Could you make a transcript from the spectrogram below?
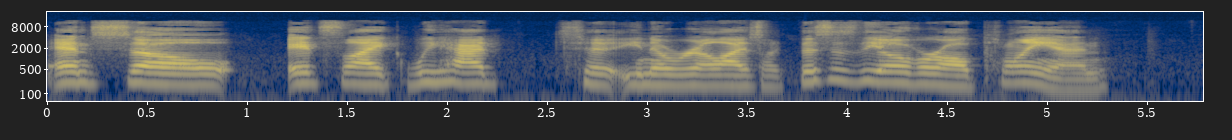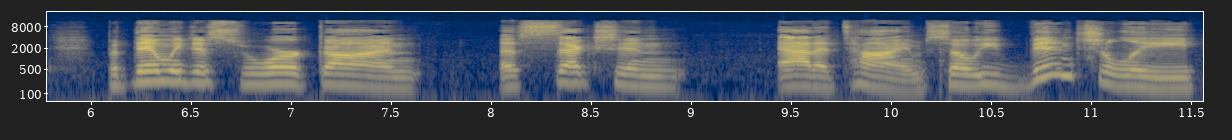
And so it's like we had to, you know, realize like this is the overall plan, but then we just work on a section at a time. So eventually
